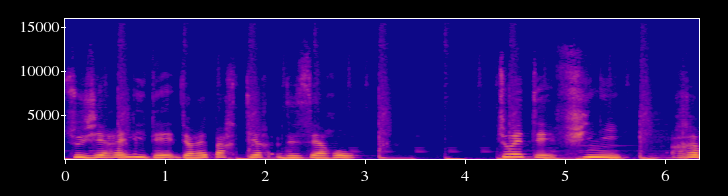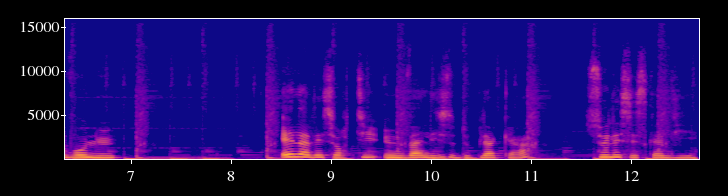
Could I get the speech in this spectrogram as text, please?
suggéré l'idée de répartir des zéros. Tout était fini, révolu. Elle avait sorti une valise du placard sur les escaliers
